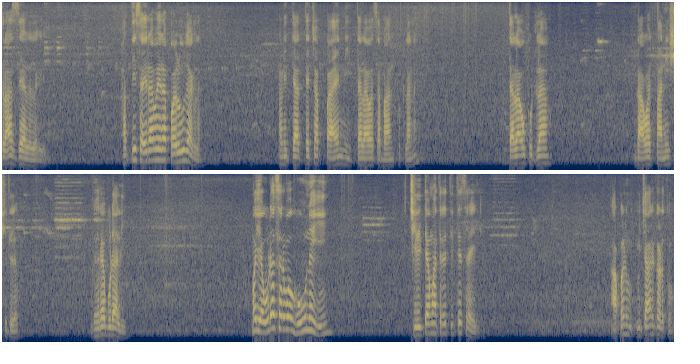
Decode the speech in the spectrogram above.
त्रास द्यायला लागले. हत्ती सैरावैरा पळू लागला आणि त्यात त्याच्या पायांनी तलावाचा बांध फुटला ना? तलाव फुटला गावात पाणी शिरलं घरं बुडाली. मग एवढं सर्व होऊनही चिलट्या मात्र तिथेच राहिली. आपण विचार करतो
